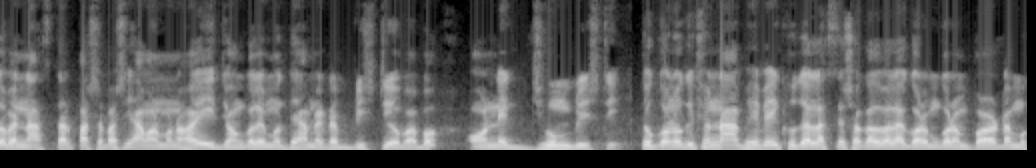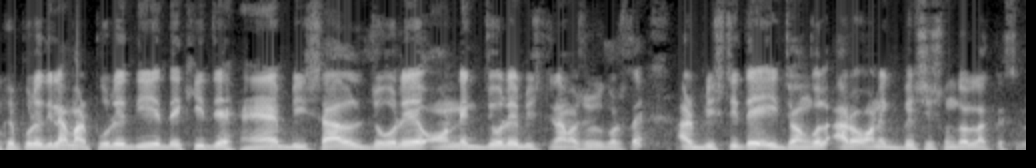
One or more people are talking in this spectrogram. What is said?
তবে নাস্তার পাশাপাশি আমার মনে হয় এই জঙ্গলের মধ্যে আমরা একটা বৃষ্টিও পাবো, অনেক ঝুম বৃষ্টি। তো কোনো কিছু না ভেবেই ক্ষুধা লাগছে, সকালবেলা গরম গরম পরোটা মুখে পুরে দিলাম আর পুরে দিয়ে দেখি যে হ্যাঁ বিশাল জোরে, অনেক জোরে বৃষ্টি নামা শুরু করছে। আর বৃষ্টিতে এই জঙ্গল আরও অনেক বেশি সুন্দর লাগতেছিল।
